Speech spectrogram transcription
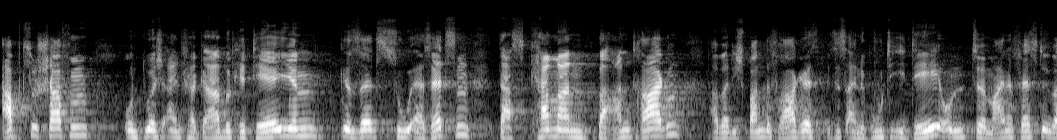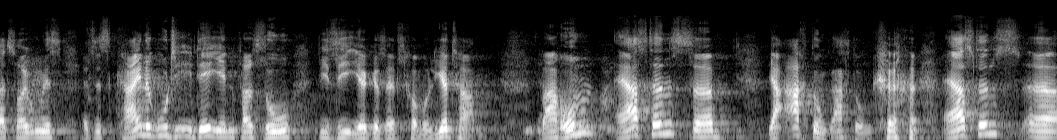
abzuschaffen und durch ein Vergabekriteriengesetz zu ersetzen. Das kann man beantragen. Aber die spannende Frage ist, ist es eine gute Idee? Und äh, meine feste Überzeugung ist, es ist keine gute Idee, jedenfalls so, wie Sie Ihr Gesetz formuliert haben. Warum? Erstens, äh, ja, Achtung, Achtung. Erstens, äh,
